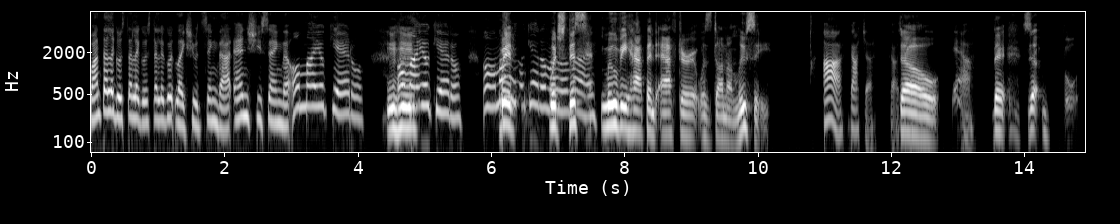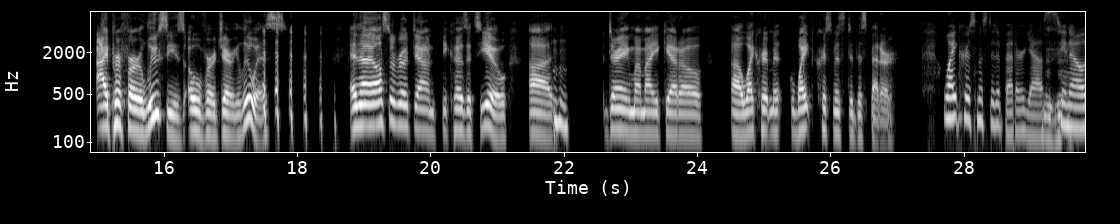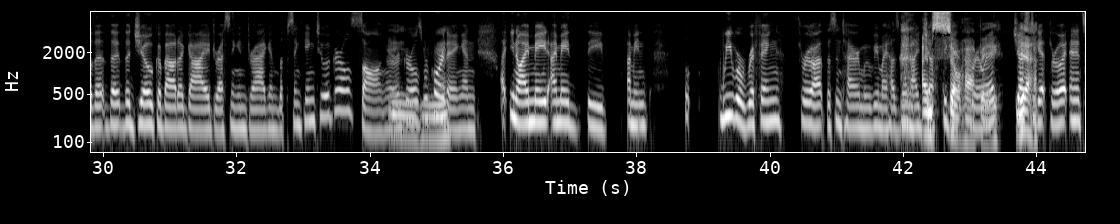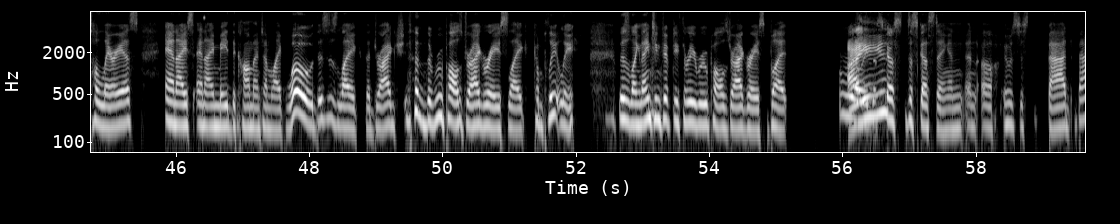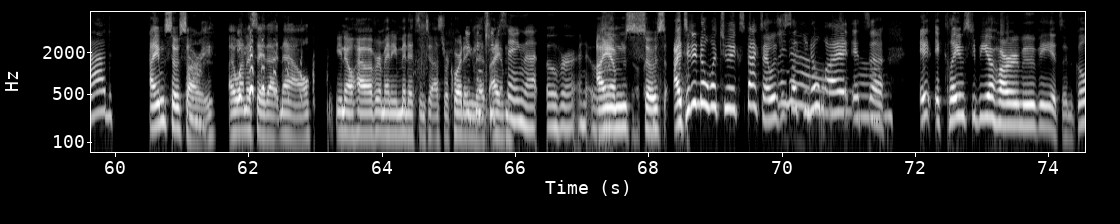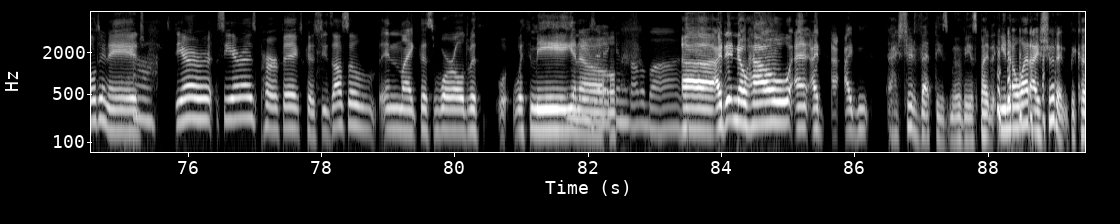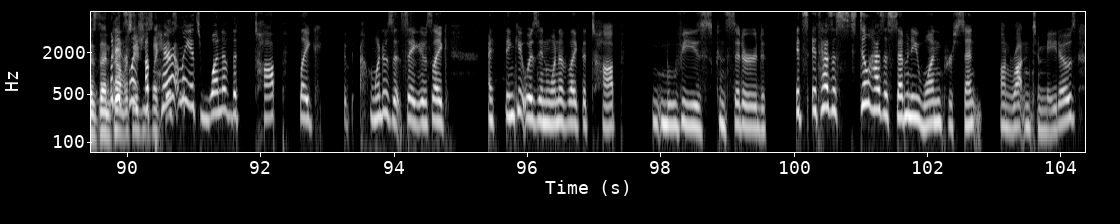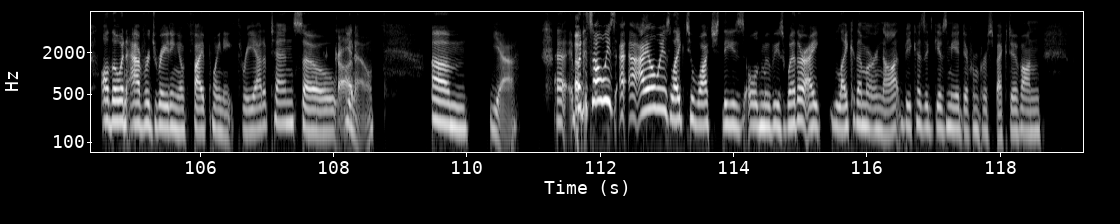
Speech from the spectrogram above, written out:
Cuánta le gusta, le gusta, le gusta. Like she would sing that. And she sang the Oh my yo quiero. Oh Mhm. my yo quiero. Oh my yo quiero. my, Which my, this my. movie happened after it was done on Lucy. Ah, gotcha. Gotcha. So yeah. the so I prefer Lucy's over Jerry Lewis. and then I also wrote down because it's you uh Mhm. during Mama Quiero uh White Christmas White Christmas did this better. White Christmas did it better, yes. Mhm. You know, the the the joke about a guy dressing in drag and lip syncing to a girl's song or a girl's Mhm. recording and uh, you know, I made I made the I mean we were riffing throughout this entire movie my husband and I I'm just to so get through it, just Yeah. to get through it and it's hilarious. And I and I made the comment I'm like, "Whoa, this is like the drag the RuPaul's drag race like completely this is like 1953 RuPaul's drag race, but really I- disgust- disgusting and and oh it was just bad bad I am so sorry. I want to say that now. You know, however many minutes into us recording you can this, keep I am saying that over and over I am over. so I didn't know what to expect. I was I just like, you know know, what? It's a it, it claims to be a horror movie. It's a golden age. Ugh. Sierra Sierra is perfect because she's also in like this world with with me, you music know. blah blah blah Uh I didn't know how and I I I, should vet these movies, but you know what? I shouldn't because then but it's like conversations like, this apparently it's one of the top like what does it say it was like i think it was in one of like the top movies considered it's it has a still has a 71% on rotten tomatoes although an average rating of 5.83 out of 10 so God. you know um yeah uh, but it's always I, I always like to watch these old movies whether i like them or not because it gives me a different perspective on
